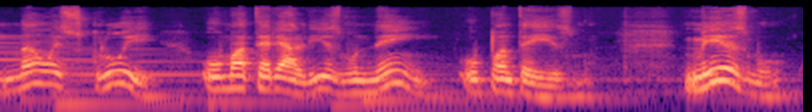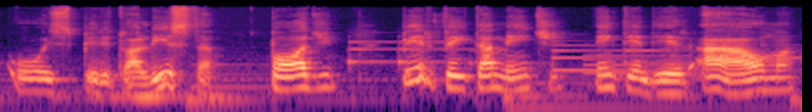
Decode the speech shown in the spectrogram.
não exclui o materialismo nem o panteísmo. Mesmo o espiritualista pode perfeitamente entender a alma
